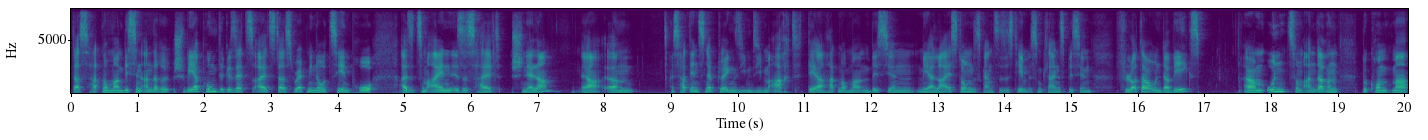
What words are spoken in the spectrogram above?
Das hat nochmal ein bisschen andere Schwerpunkte gesetzt als das Redmi Note 10 Pro. Also zum einen ist es halt schneller. Ja, ähm, es hat den Snapdragon 778, der hat nochmal ein bisschen mehr Leistung. Das ganze System ist ein kleines bisschen flotter unterwegs. Ähm, und zum anderen bekommt man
